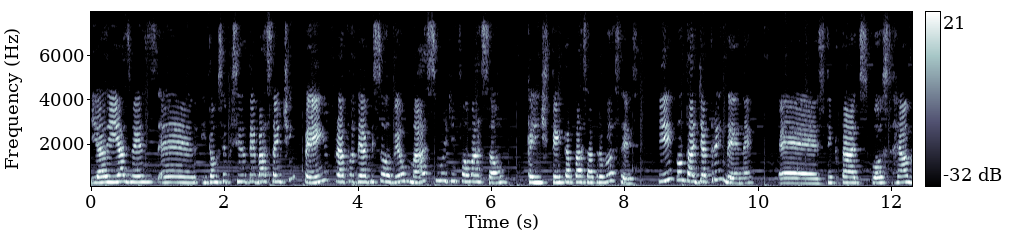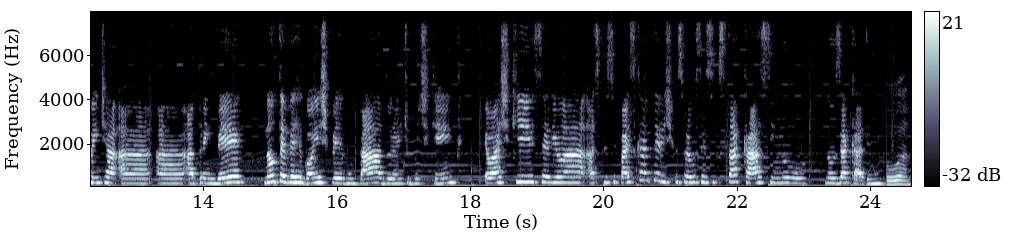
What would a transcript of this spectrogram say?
E aí, às vezes, é... então você precisa ter bastante empenho para poder absorver o máximo de informação que a gente tenta passar para vocês e vontade de aprender, né? É, você tem que estar disposto realmente a, a, a, aprender, não ter vergonha de perguntar durante o bootcamp. Eu acho que seriam a, as principais características para você se destacar assim no, no Use Academy. Boa.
